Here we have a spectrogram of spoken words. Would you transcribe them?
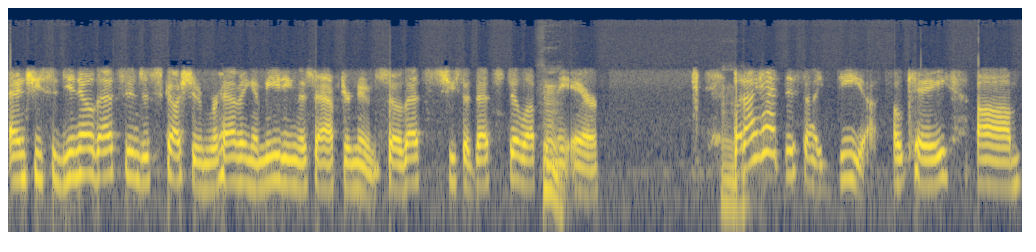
And she said, you know, that's in discussion. We're having a meeting this afternoon. So that's, she said, that's still up hmm. in the air. Hmm. But I had this idea, okay? Um,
